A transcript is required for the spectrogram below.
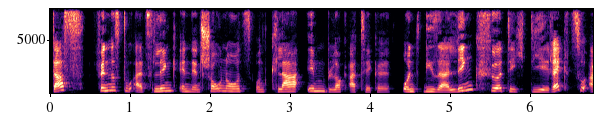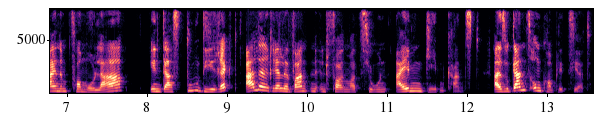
Das findest du als Link in den Show Notes und klar im Blogartikel. Und dieser Link führt dich direkt zu einem Formular, in das du direkt alle relevanten Informationen eingeben kannst. Also ganz unkompliziert.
